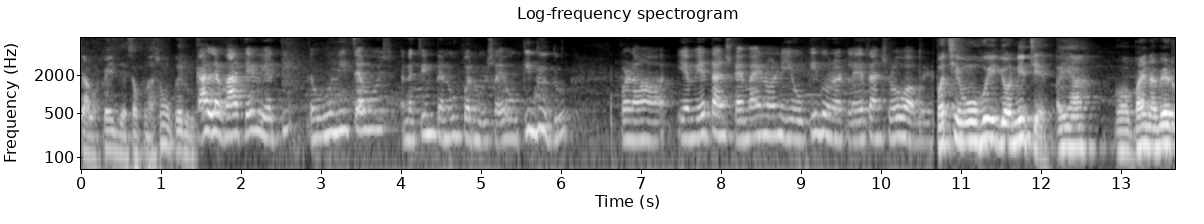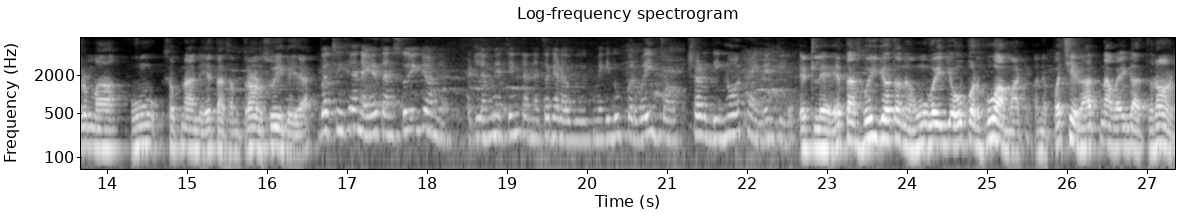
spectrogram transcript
ચાલો કહી દે સપના શું કર્યું? કાલે વાત એવી હતી કે હું નીચે હોઈશ અને ચિંતન ઉપર હોઈશ એવું કીધું તું. પણ એમ હેતાંશ કાંઈ માયનો નહીં એવું કીધું ને એટલે હેતાંશ રોવા મળ્યો. પછી હું હોઈ ગયો નીચે અહીંયા ભાઈના બેડરૂમમાં હું સપના અને હેતાંશ આમ ત્રણ સુઈ ગયા. પછી છે ને હેતાંશ સુઈ ગયો ને એટલે મેં ચિંતનને જગાડાવ્યું મેં કીધું ઉપર વહી જાઓ શરદી નો થાય ને એટલે. એટલે હેતાંશ હુઈ ગયો હતો ને હું વહી ગયો ઉપર હુવા માટે. અને પછી રાતના વાગ્યા ત્રણ.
